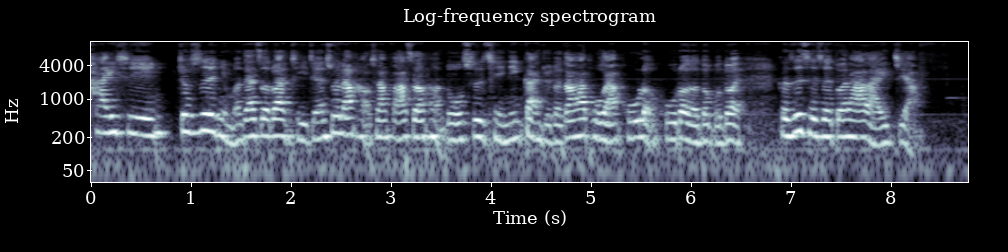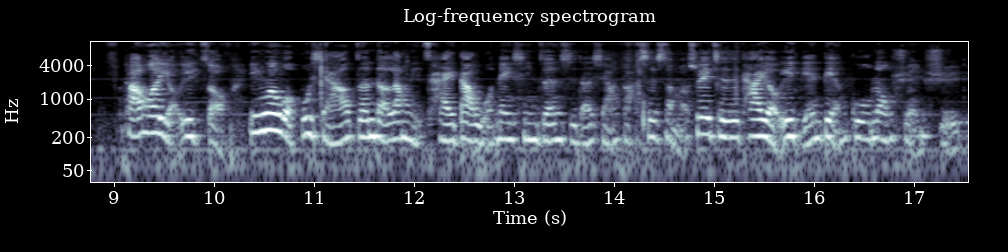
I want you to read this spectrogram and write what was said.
开心就是你们在这段期间，虽然好像发生很多事情，你感觉得到他突然忽冷忽热的，对不对？可是其实对他来讲，他会有一种，因为我不想要真的让你猜到我内心真实的想法是什么，所以其实他有一点点故弄玄虚。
